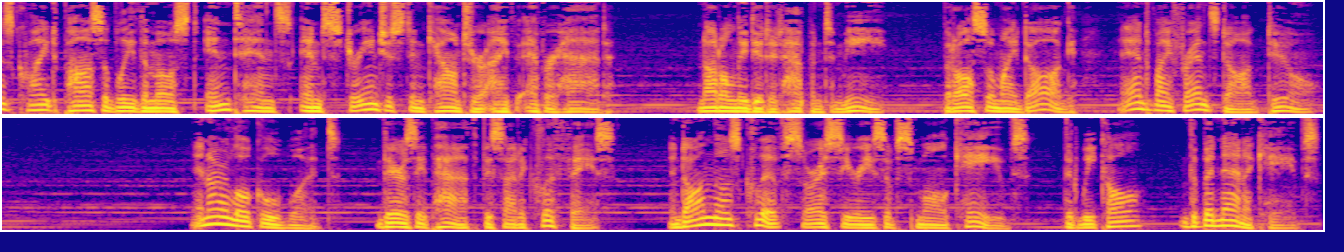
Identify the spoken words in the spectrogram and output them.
is quite possibly the most intense and strangest encounter I've ever had. Not only did it happen to me, but also my dog and my friend's dog too. In our local woods, there's a path beside a cliff face, and on those cliffs are a series of small caves that we call the banana caves.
